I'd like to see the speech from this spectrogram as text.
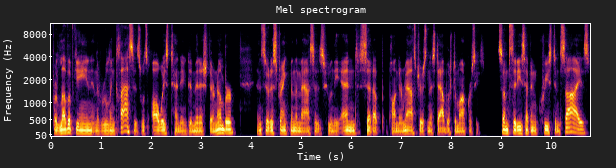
for love of gain in the ruling classes was always tending to diminish their number, and so to strengthen the masses, who in the end set up upon their masters and established democracies. Some cities have increased in size.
